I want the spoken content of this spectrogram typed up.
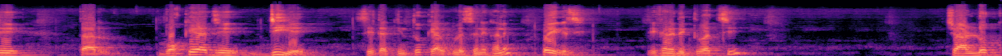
যে তার বকেয়া যে ডিএ সেটা কিন্তু ক্যালকুলেশন এখানে হয়ে গেছে। এখানে দেখতে পাচ্ছি, চার লক্ষ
